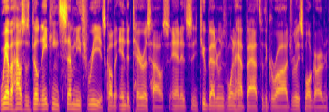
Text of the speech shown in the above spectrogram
we have a house that was built in 1873. It's called an Enda Terrace house, and it's two bedrooms, one and a half baths with a garage, really small garden,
